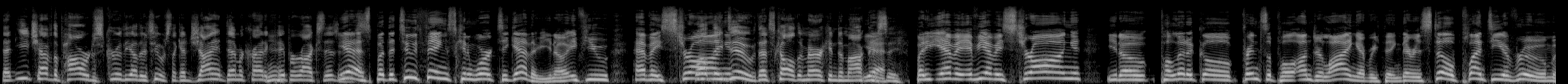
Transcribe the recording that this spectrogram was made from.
that each have the power to screw the other two. It's like a giant democratic paper rock scissors. Yes, but the two things can work together. You know, if you have a strong Well, they do. That's called American Yeah, democracy. but if you have a, if you have a strong, you know, political principle underlying everything, there is still plenty of room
